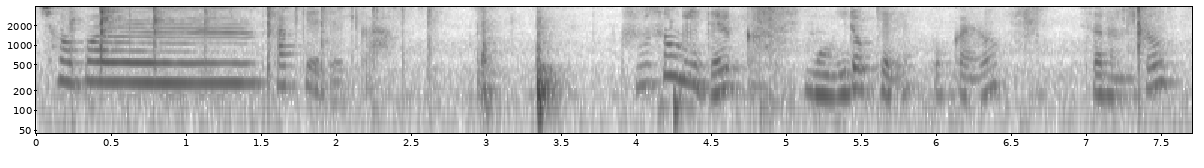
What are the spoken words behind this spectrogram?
처벌받게 될까? 구속이 될까? 뭐 이렇게 볼까요? 이 사람도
